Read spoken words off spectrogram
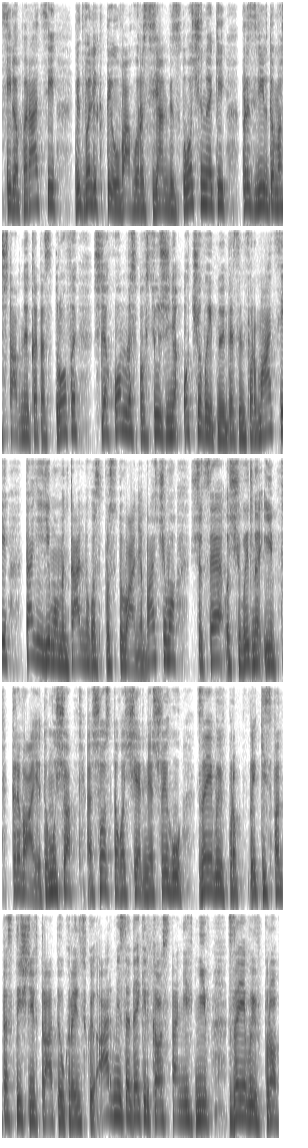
Ціль операції відволікти увагу росіян від злочину, який призвів до масштабної катастрофи, шляхом розповсюдження очевидної дезінформації та її моментального спростування. Бачимо, що це очевидно і триває, тому що е, 6 червня Шойгу заявив про якісь фантастичні втрати української армії за декілька останніх днів. Заявив про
